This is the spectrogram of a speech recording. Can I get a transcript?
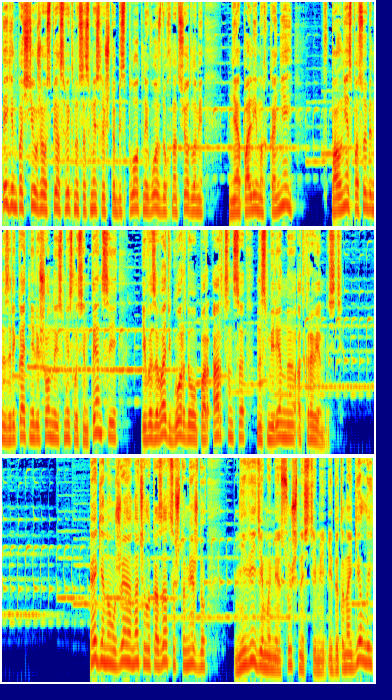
Эгин почти уже успел свыкнуться с мыслью, что бесплотный воздух над седлами неопалимых коней вполне способен изрекать нелишенные смысла сентенции и вызывать гордого пар Арценса на смиренную откровенность. Эгину уже начало казаться, что между невидимыми сущностями и Детонагеллой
